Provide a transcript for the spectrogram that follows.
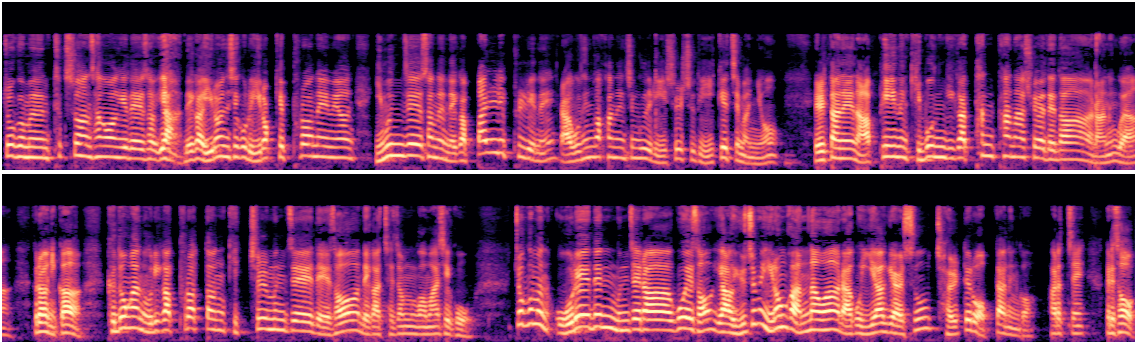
조금은 특수한 상황에 대해서 야 내가 이런 식으로 이렇게 풀어내면 이 문제에서는 내가 빨리 풀리네? 라고 생각하는 친구들이 있을 수도 있겠지만요. 일단은 앞에 있는 기본기가 탄탄하셔야 되다라는 거야. 그러니까 그동안 우리가 풀었던 기출문제에 대해서 내가 재점검하시고 조금은 오래된 문제라고 해서 야 요즘에 이런 거 안 나와? 라고 이야기할 수 절대로 없다는 거. 알았지? 그래서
